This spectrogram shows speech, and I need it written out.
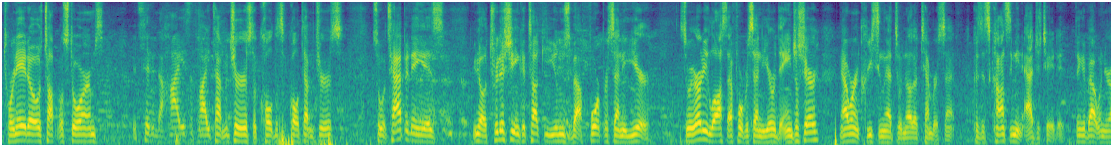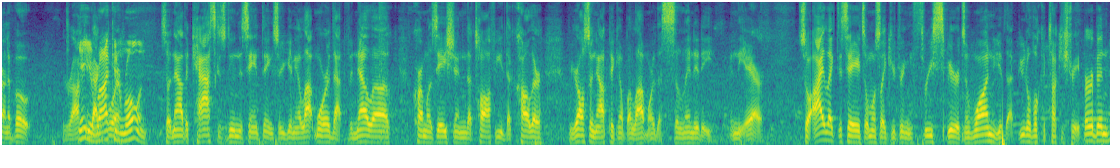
tornadoes, tropical storms, it's hitting the highest of high temperatures, the coldest of cold temperatures. So what's happening is, you know, traditionally in Kentucky, you lose about 4% a year. So we already lost that 4% a year with the angel share. Now we're increasing that to another 10% because it's constantly being agitated. Think about when you're on a boat. You're rocking yeah, you're rocking and, and, rolling. So now the cask is doing the same thing. So you're getting a lot more of that vanilla, caramelization, the toffee, the color. But you're also now picking up a lot more of the salinity in the air. So I like to say it's almost like you're drinking three spirits in one. You have that beautiful Kentucky straight bourbon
